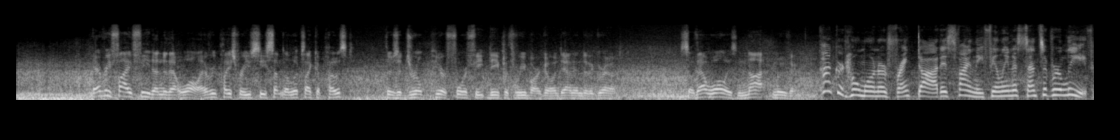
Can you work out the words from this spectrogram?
Every five feet under that wall, every place where you see something that looks like a post, there's a drilled pier four feet deep with rebar going down into the ground. So that wall is not moving. Concord homeowner Frank Dodd is finally feeling a sense of relief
